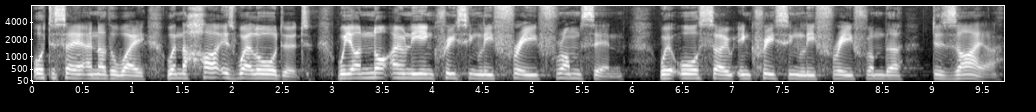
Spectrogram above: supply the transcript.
Or to say it another way, when the heart is well ordered, we are not only increasingly free from sin, we're also increasingly free from the desire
